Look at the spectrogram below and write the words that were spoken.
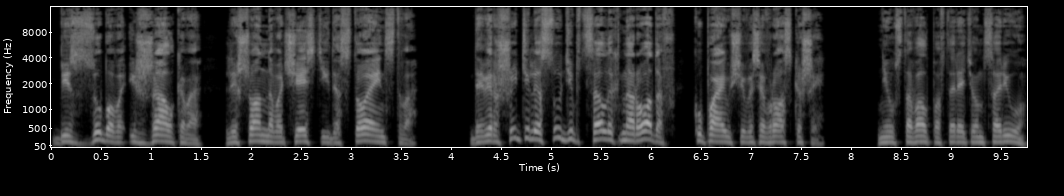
беззубого и жалкого, лишенного чести и достоинства, довершителя судеб целых народов, купающегося в роскоши. Не уставал повторять он царю,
